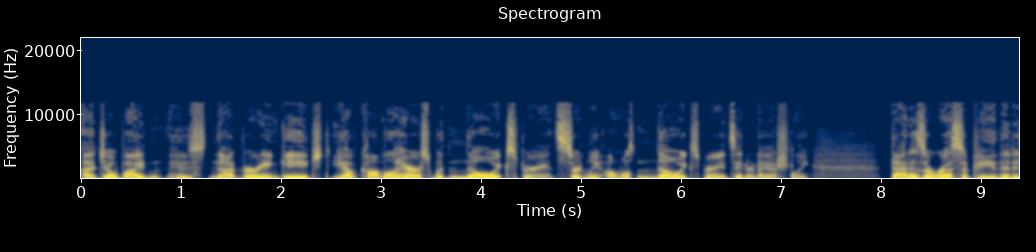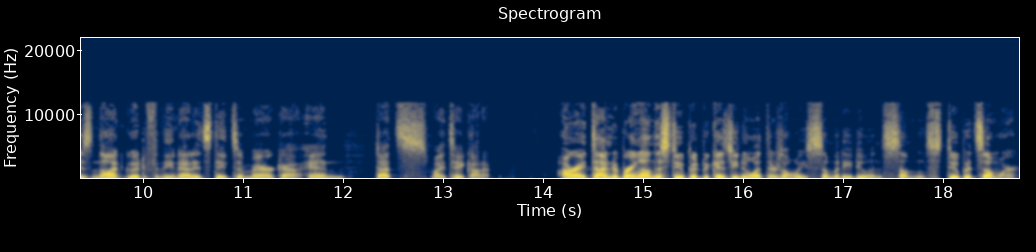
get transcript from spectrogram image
uh, Joe Biden, who's not very engaged, you have Kamala Harris with no experience, certainly almost no experience internationally that is a recipe that is not good for the United States of America. And that's my take on it. All right, time to bring on the stupid because you know what? There's always somebody doing something stupid somewhere.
